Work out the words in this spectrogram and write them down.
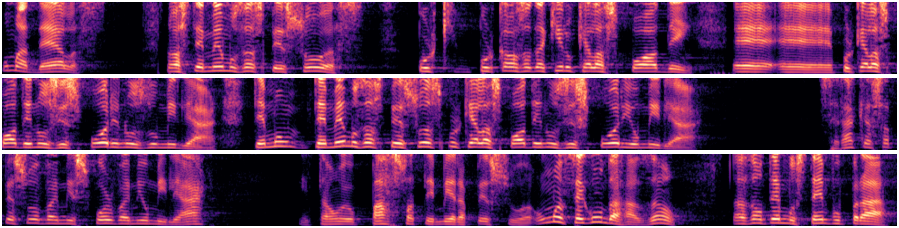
Uma delas, nós tememos as pessoas por, por causa daquilo que elas podem, é, é, porque elas podem nos expor e nos humilhar. tememos as pessoas porque elas podem nos expor e humilhar. Será que essa pessoa vai me expor, vai me humilhar? Então eu passo a temer a pessoa. Uma segunda razão, nós não temos tempo para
